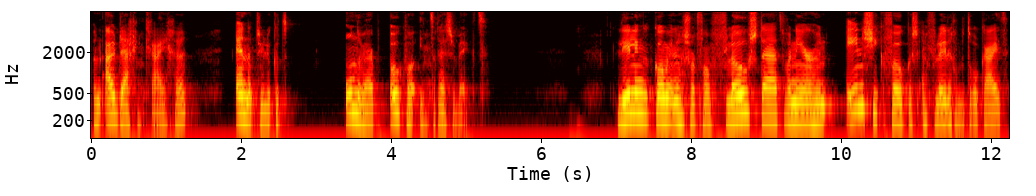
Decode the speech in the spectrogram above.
een uitdaging krijgen en natuurlijk het onderwerp ook wel interesse wekt. Leerlingen komen in een soort van flow staat wanneer hun energieke focus en volledige betrokkenheid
